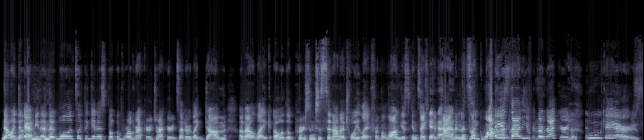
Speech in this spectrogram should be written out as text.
No, it, I mean, and that well, it's like the Guinness Book of World Records records that are like dumb about like oh the person to sit on a toilet for the longest consecutive Yeah. time, and it's like why is that even a record? Who cares?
